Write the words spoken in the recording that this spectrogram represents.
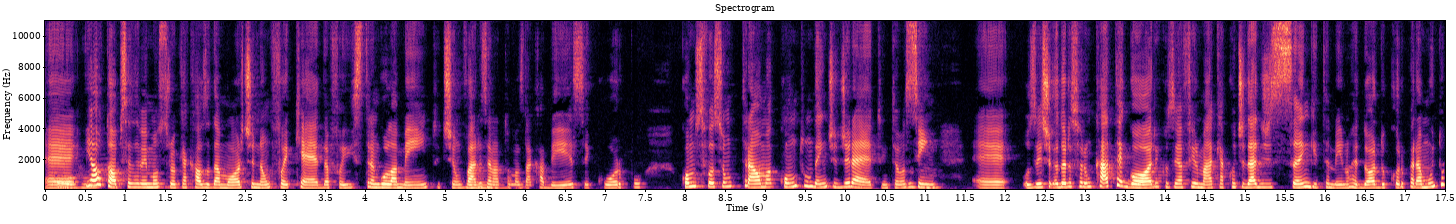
É, e a autópsia também mostrou que a causa da morte não foi queda, foi estrangulamento. Tinham vários hum. hematomas na cabeça e corpo, como se fosse um trauma contundente direto. Então, assim. Uhum é, os investigadores foram categóricos em afirmar que a quantidade de sangue também no redor do corpo era muito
